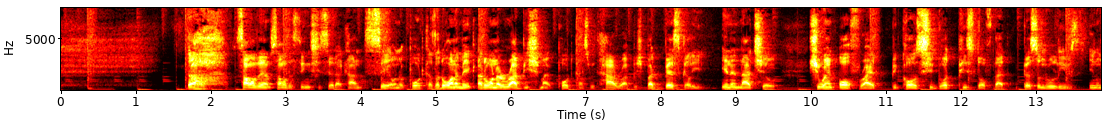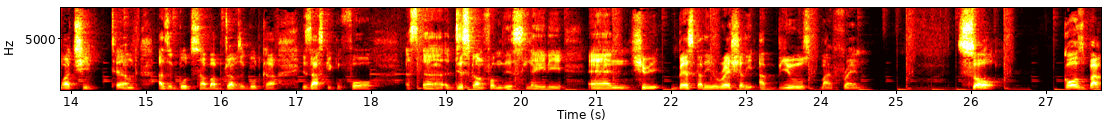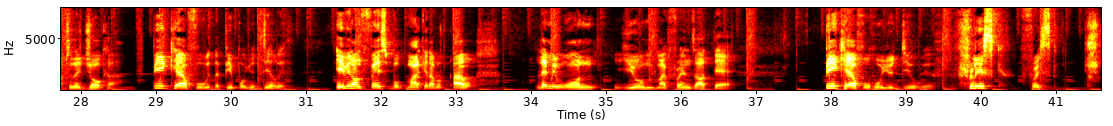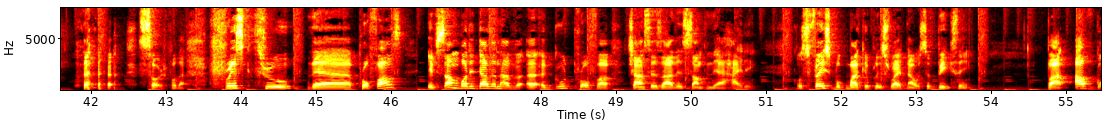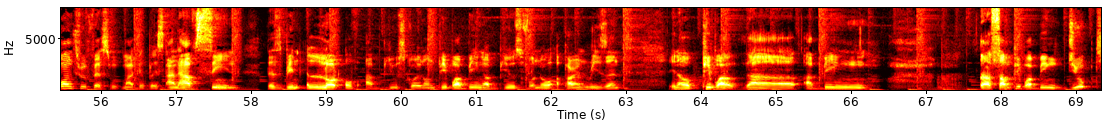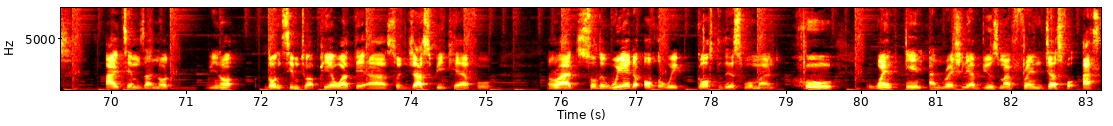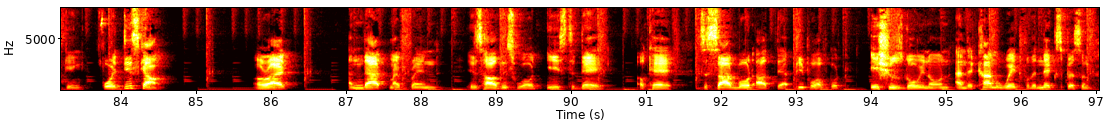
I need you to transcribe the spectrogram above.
uh, some of them, some of the things she said, I can't say on a podcast. I don't want to make, I don't want to rubbish my podcast with her rubbish. But basically, in a nutshell, she went off right because she got pissed off that person who lives in what she termed as a good suburb, drives a good car, is asking for a, a discount from this lady, and she basically racially abused my friend. So, goes back to the Joker. Be careful with the people you deal with. Even on Facebook Market, I, I, let me warn you, my friends out there. Be careful who you deal with. Frisk, frisk. Sorry for that. Frisk through their profiles if somebody doesn't have a, a good profile, chances are there's something they're hiding. Because Facebook Marketplace right now is a big thing. But I've gone through Facebook Marketplace and have seen there's been a lot of abuse going on. People are being abused for no apparent reason. You know, people are, uh, are being, uh, some people are being duped. Items are not, you know, don't seem to appear what they are. So just be careful All right. So the weirdo of the week goes to this woman who went in and racially abused my friend just for asking for a discount. All right. And that, my friend, is how this world is today. Okay. It's a sad world out there. People have got issues going on and they can't wait for the next person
